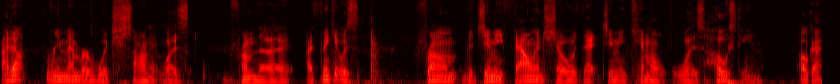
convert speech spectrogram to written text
I don't remember which song it was from the I think it was from the Jimmy Fallon show that Jimmy Kimmel was hosting, Okay.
